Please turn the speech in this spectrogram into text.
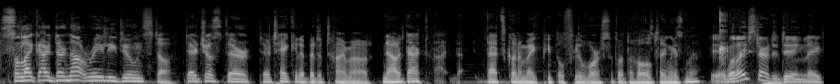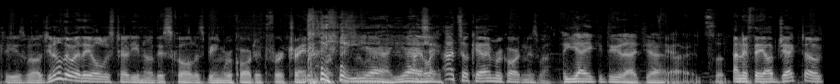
So, like, are, they're not really doing stuff. They're just, they're, they're taking a bit of time out. Now, that uh, that's going to make people feel worse about the whole thing, isn't it? Yeah, what I've started doing lately as well. Do you know the way they always tell you, you know, this call is being recorded for training? Yeah, yeah, I say, like- That's okay. I'm recording as well. Yeah, you could do that, yeah. Yeah. All right, so And if they object, I'll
